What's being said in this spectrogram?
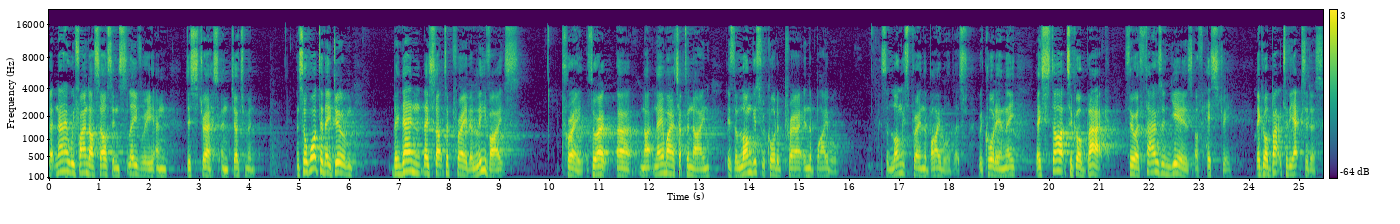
that now we find ourselves in slavery and distress and judgment. And so what do they do? They then they start to pray. The Levites pray throughout uh, Nehemiah chapter 9 is the longest recorded prayer in the Bible. It's the longest prayer in the Bible that's recorded. And they, they start to go back through a thousand years of history. They go back to the Exodus,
